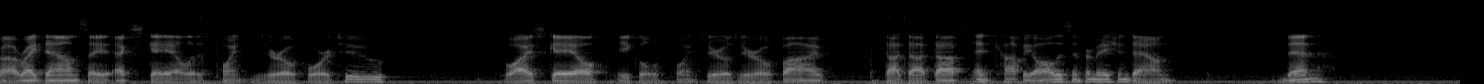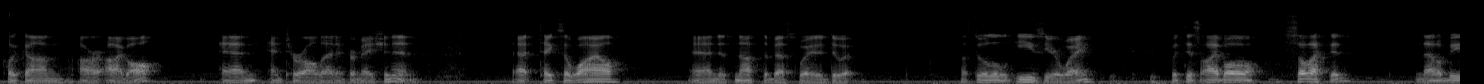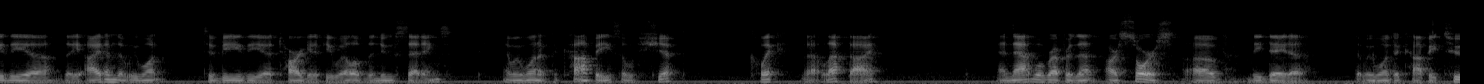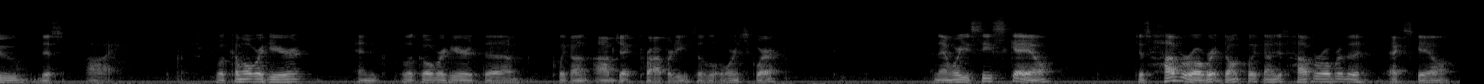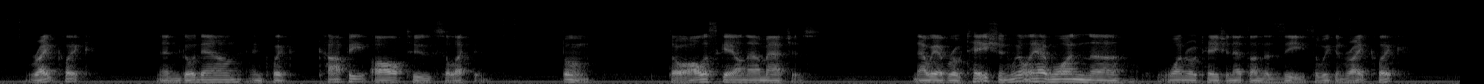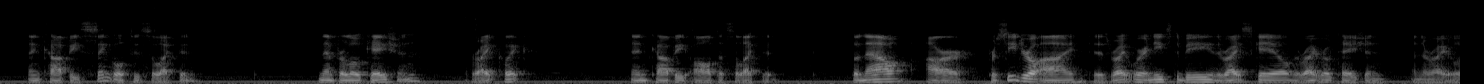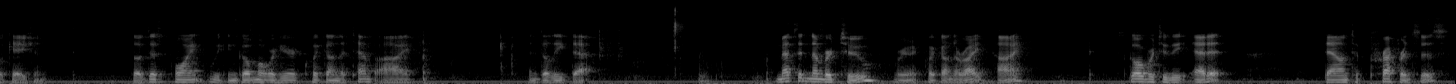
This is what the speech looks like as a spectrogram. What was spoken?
uh, write down say x scale is 0.042 y scale equals 0.005 dot dot dot and copy all this information down then click on our eyeball and enter all that information in that takes a while and is not the best way to do it. Let's do a little easier way. With this eyeball selected, and that'll be the, uh, the item that we want to be the uh, target, if you will, of the new settings. And we want it to copy, so we shift, click that left eye, and that will represent our source of the data that we want to copy to this eye. We'll come over here and look over here at the um, click on Object Properties, a little orange square. And then where you see Scale, just hover over it. Don't click on it, just hover over the X scale. Right click, and go down and click Copy All to Selected. Boom. So all the scale now matches. Now we have rotation. We only have one, uh, one rotation. That's on the Z. So we can right click and copy single to selected. And then for location, right click and copy all to selected. So now our procedural eye is right where it needs to be, the right scale, the right rotation, and the right location. So at this point, we can come over here, click on the temp eye, and delete that. Method number two, we're going to click on the right eye. Let's go over to the edit, down to preferences.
